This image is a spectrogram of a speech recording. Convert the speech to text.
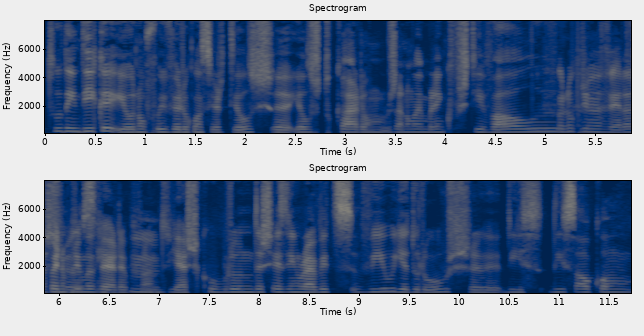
tudo indica, eu não fui ver o concerto deles, ah, eles tocaram, já não me lembro em que festival, Foi no Primavera, acho foi no Primavera, sim. Hum. pronto, e acho que o Bruno da Chasing Rabbits viu e adorou-os, eh, disse, disse algo como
